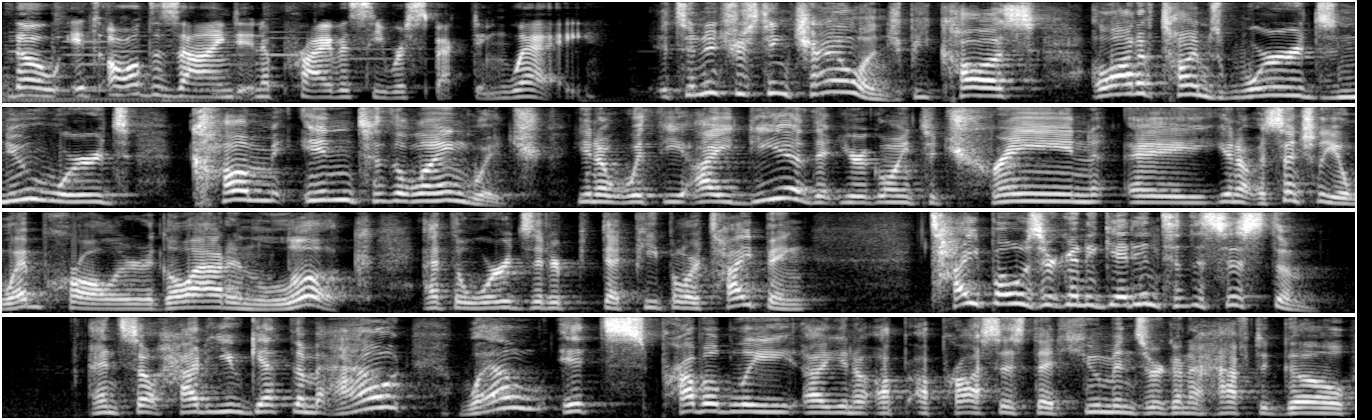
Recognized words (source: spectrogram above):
though it's all designed in a privacy respecting way. It's an interesting challenge because a lot of times words, new words, come into the language. You know, with the idea that you're going to train a, you know, essentially a web crawler to go out and look at the words that are that people are typing typos are going to get into the system. And so, how do you get them out? Well, it's probably uh, you know a, a, process that humans are going to have to go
